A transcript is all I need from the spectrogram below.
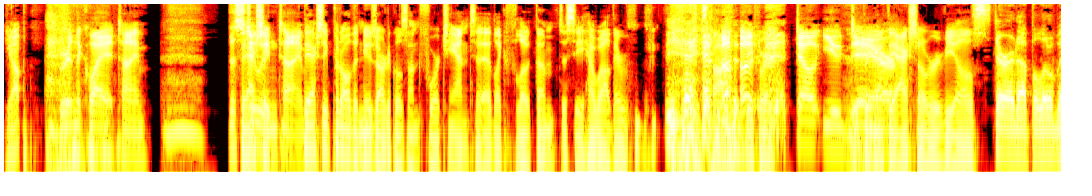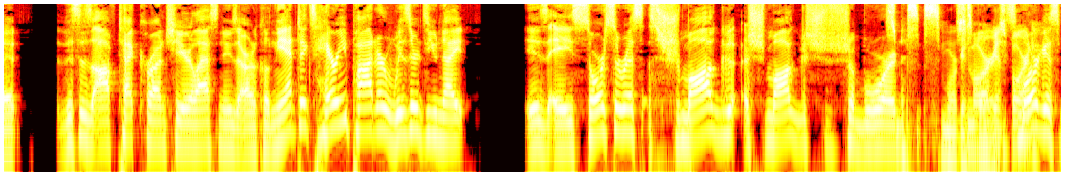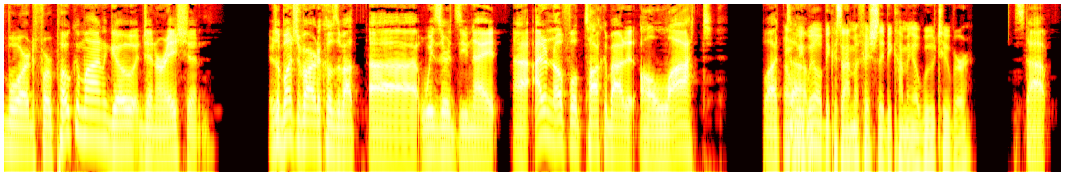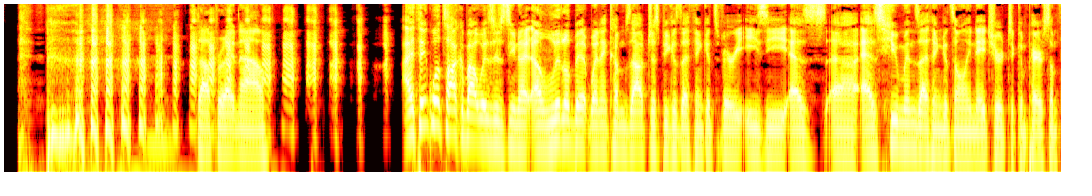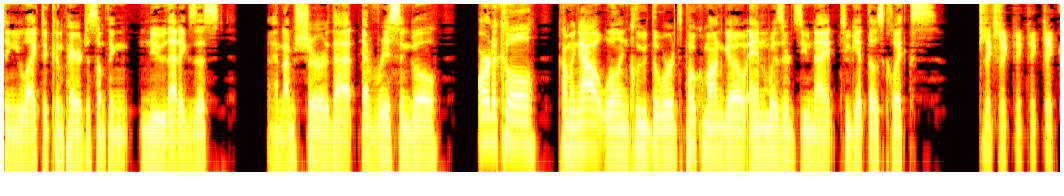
Yep. We're in the quiet time. The They stewing actually, time. they actually put all the news articles on 4chan to like float them to see how well they're respond before Don't you they bring out the actual reveals. Stir it up a little bit. This is off TechCrunch here. Last news article. Niantic's Harry Potter Wizards Unite is a sorceress schmog schmog board S- s- smorgasbord. Smorgasbord. smorgasbord for Pokemon Go generation. There's a bunch of articles about uh, Wizards Unite. Uh, I don't know if we'll talk about it a lot, but Oh, we um, will because I'm officially becoming a WooTuber. Stop. Stop right now. I think we'll talk about Wizards Unite a little bit when it comes out, just because I think it's very easy as uh, as humans. I think it's only nature to compare something you like to compare to something new that exists, and I'm sure that every single article coming out will include the words Pokemon Go and Wizards Unite to get those clicks. Click, click, click, click, click.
